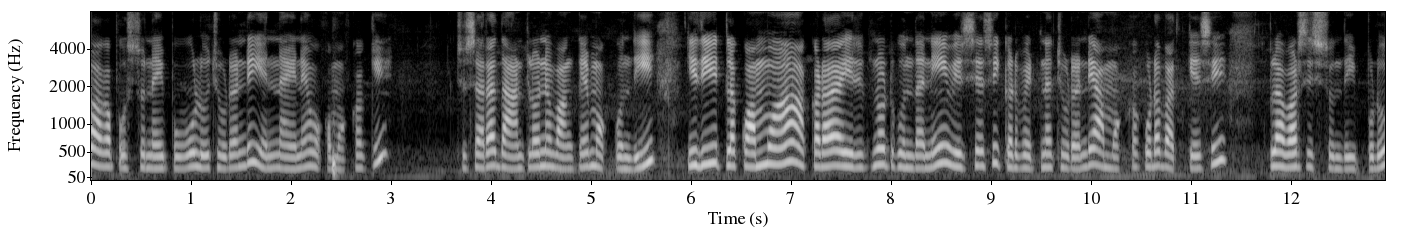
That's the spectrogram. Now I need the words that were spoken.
బాగా పూస్తున్నాయి పువ్వులు. చూడండి ఎన్ని అయినాయి ఒక మొక్కకి. చూసారా? దాంట్లోనే వంకాయ మొక్క ఉంది. ఇది ఇట్లా కొమ్మ అక్కడ ఇరిగినట్టుగా ఉందని విరిసేసి ఇక్కడ పెట్టిన చూడండి. ఆ మొక్క కూడా బతికేసి ఫ్లవర్స్ ఇస్తుంది ఇప్పుడు.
